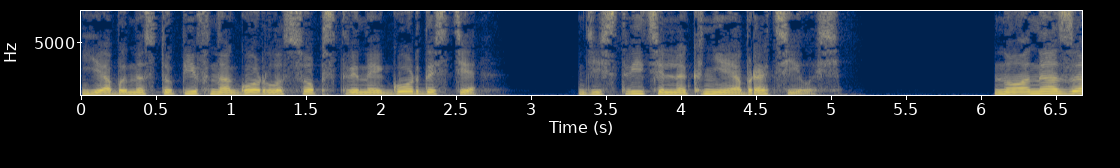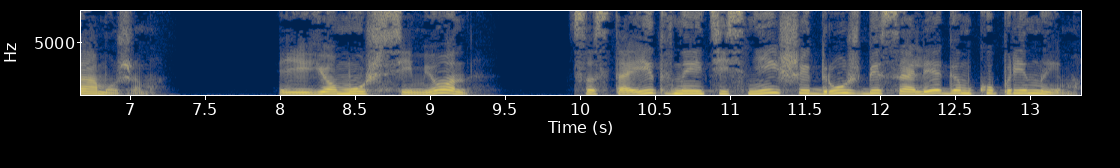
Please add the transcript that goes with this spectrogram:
я бы, наступив на горло собственной гордости, действительно к ней обратилась. Но она замужем. Ее муж Семен состоит в наитеснейшей дружбе с Олегом Куприным.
